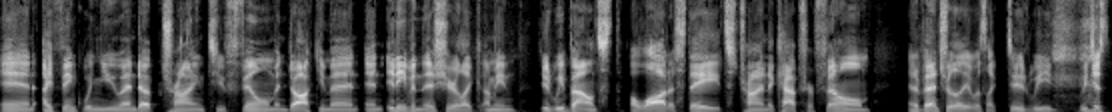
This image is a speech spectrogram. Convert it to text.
And I think when you end up trying to film and document, and, and even this year, like, I mean, dude, we bounced a lot of states trying to capture film. And eventually it was like, dude, we, we just,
